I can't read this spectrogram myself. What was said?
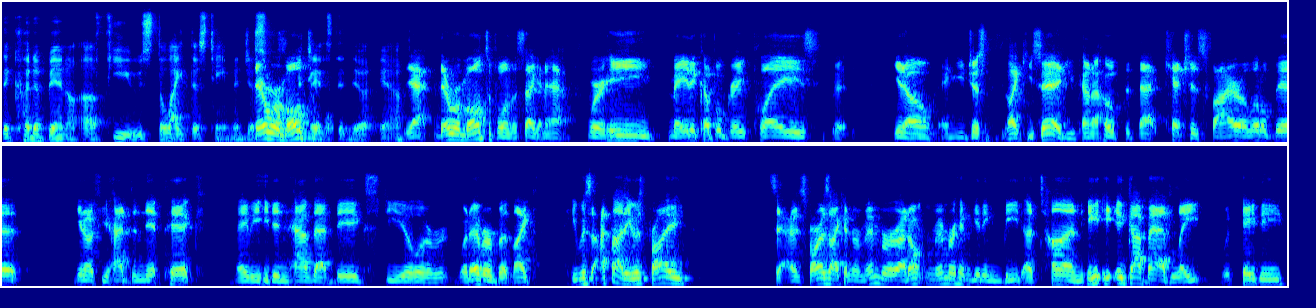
that could have been a, a fuse to light this team and just there were multiple to do it. Yeah. Yeah. There were multiple in the second half where he made a couple great plays, but, you know, and you just, like you said, you kind of hope that that catches fire a little bit. You know, if you had to nitpick, maybe he didn't have that big steal or whatever, but like he was, I thought he was probably, as far as I can remember, I don't remember him getting beat a ton. He, it got bad late with KD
